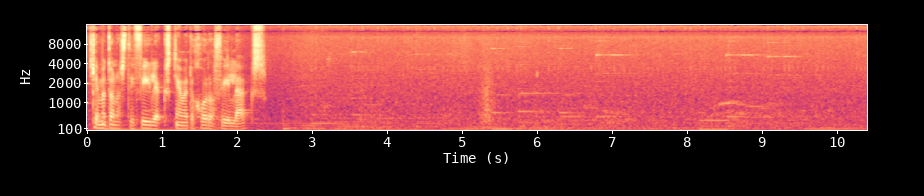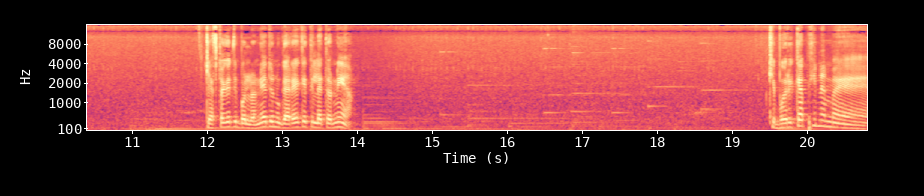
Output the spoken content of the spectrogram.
και με τον αστιφύλαξ και με το χωροφύλαξ Και αυτό για την Πολωνία, την Ουγγαρία και τη Λετωνία. Και μπορεί κάποιοι να με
